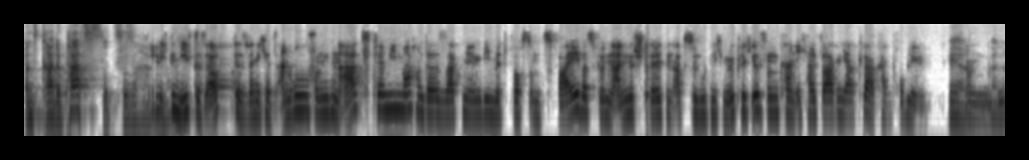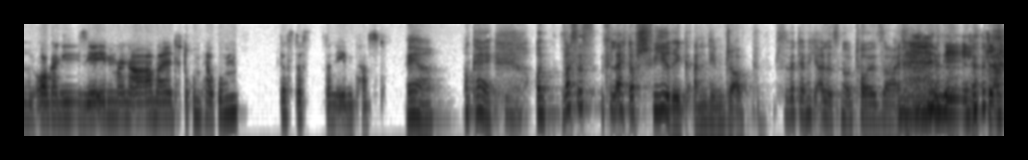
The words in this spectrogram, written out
es gerade passt, sozusagen. Ich ne? genieße das auch, dass wenn ich jetzt anrufe und einen Arzttermin mache und da sagt mir irgendwie mittwochs um zwei, was für einen Angestellten absolut nicht möglich ist, dann kann ich halt sagen, ja klar, kein Problem. Ja, und genau. organisiere eben meine Arbeit drumherum, dass das dann eben passt. Ja, okay. Und was ist vielleicht auch schwierig an dem Job? Es wird ja nicht alles nur toll sein. nee, klar.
